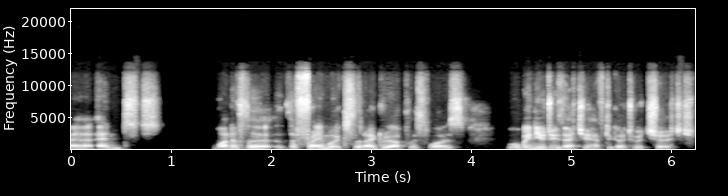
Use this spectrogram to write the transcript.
uh, and one of the the frameworks that I grew up with was well, when you do that, you have to go to a church.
